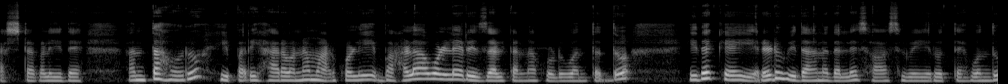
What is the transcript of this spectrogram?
ಕಷ್ಟಗಳಿದೆ ಅಂತಹವರು ಈ ಪರಿಹಾರವನ್ನು ಮಾಡ್ಕೊಳ್ಳಿ. ಬಹಳ ಒಳ್ಳೆಯ ರಿಸಲ್ಟನ್ನು ಕೊಡುವಂಥದ್ದು. ಇದಕ್ಕೆ ಎರಡು ವಿಧಾನದಲ್ಲೇ ಸಾಸಿವೆ ಇರುತ್ತೆ. ಒಂದು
